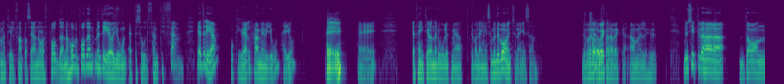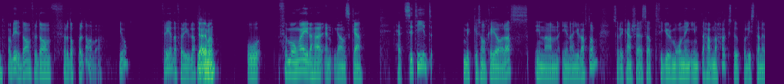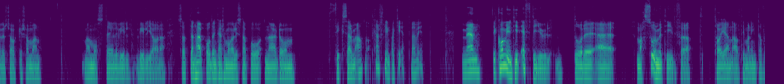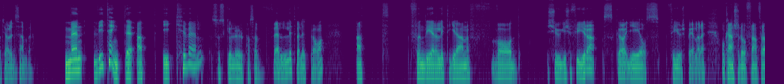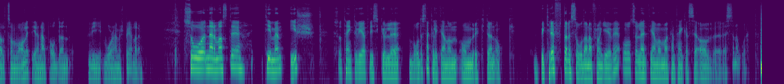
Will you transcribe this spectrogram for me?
Välkommen till Fantasia North-podden, Hobbypodden med Dea och Jon, episod 55. Jag heter Dea och ikväll har jag med mig Jon. Hej Jon! Hej! Hej! Jag tänkte göra något roligt med att det var länge sedan, men det var ju inte så länge sedan. Det var ju Förra veckan. förra veckan. Ja, men eller hur. Nu sitter vi här äh, dagen, vad blir det, dagen för dagen för dopparedagen, va? Jo, fredag före julafton. Jajamän. Och för många är det här en ganska hetsig tid. Mycket som ska göras innan, innan julafton. Så det kanske är så att figurmålning inte hamnar högst upp på listan över saker som man, man måste eller vill, vill göra. Så att den här podden kanske många lyssnar på när de fixar med annat. Kanske slimpaket, in paket, vem vet? Men det kommer ju en tid efter jul då det är massor med tid för att ta igen allting man inte har fått göra i december. Men vi tänkte att ikväll så skulle det passa väldigt, väldigt bra fundera lite grann vad 2024 ska ge oss för djurspelare och kanske då framför allt som vanligt i den här podden vi Warhammer-spelare. Så närmaste timmen, ish, så tänkte vi att vi skulle både snacka lite grann om, om rykten och bekräftade sådana från GV och så lite grann vad man kan tänka sig av resten av året.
